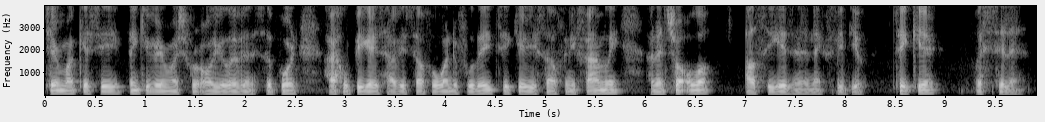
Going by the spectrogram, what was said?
termakase thank you very much for all your love and support. I hope you guys have yourself a wonderful day. Take care of yourself and your family. And inshallah I'll see you guys in the next video. Take care. Wassalam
